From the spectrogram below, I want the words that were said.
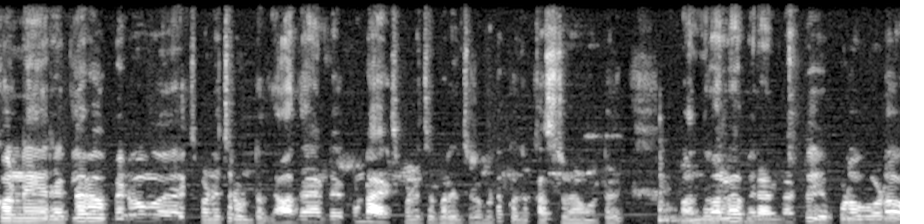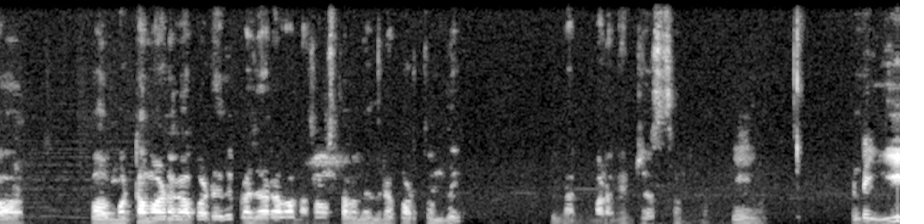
కొన్ని రెగ్యులర్ మినిమం ఎక్స్పెండిచర్ ఉంటుంది. ఆదాయం లేకుండా ఆ ఎక్స్పెండిచర్ భరించడం అంటే కొంచెం కష్టమే ఉంటుంది. అందువల్ల మీరు అన్నట్టు ఎప్పుడూ కూడా మొట్టమొదటిగా పడేది ప్రజా రవాణా సంస్థల మీదనే పడుతుంది. ఇవన్నీ మనం ఏం చేస్తున్నాం అంటే ఈ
